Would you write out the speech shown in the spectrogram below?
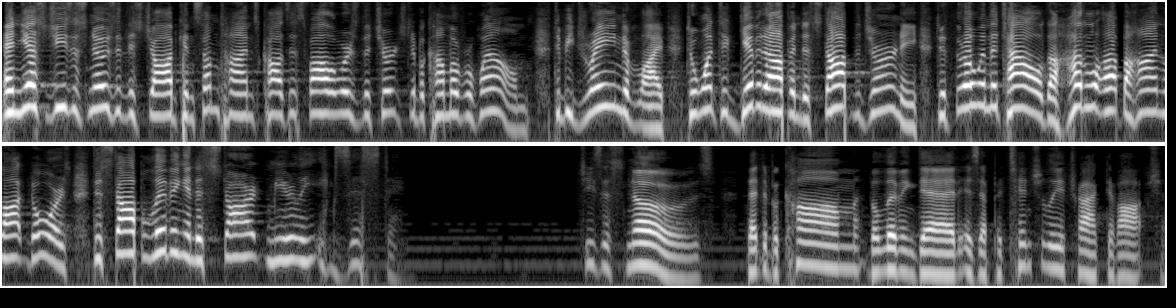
And yes, Jesus knows that this job can sometimes cause his followers, the church, to become overwhelmed, to be drained of life, to want to give it up and to stop the journey, to throw in the towel, to huddle up behind locked doors, to stop living and to start merely existing. Jesus knows that to become the living dead is a potentially attractive option.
